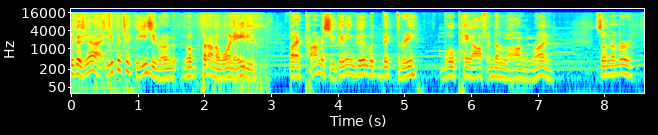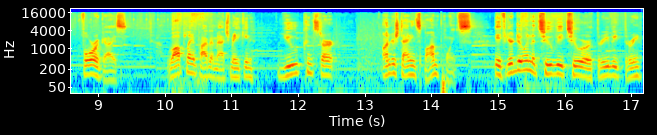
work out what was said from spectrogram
Because yeah, you can take the easy road and go put on a 180, but I promise you, getting good with Big 3 will pay off in the long run. So number 4 guys, while playing private matchmaking, you can start understanding spawn points. If you're doing a 2v2 or a 3v3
